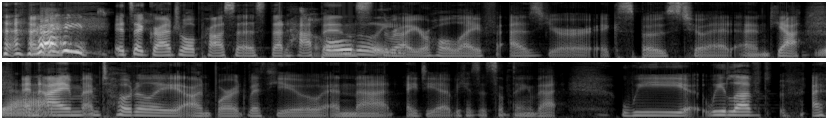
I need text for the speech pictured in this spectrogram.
right. it's a gradual process that happens totally. throughout your whole life as you're exposed to it. And yeah, yeah. And I'm, I'm totally on board with you and that idea because it's something that we, we loved. I,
